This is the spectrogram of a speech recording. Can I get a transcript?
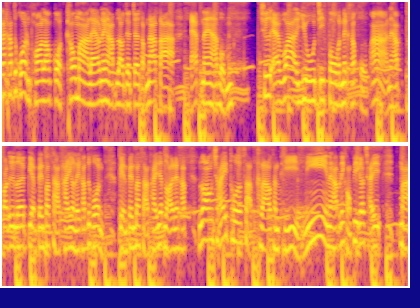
นะครับทุกคนพอเรากดเข้ามาแล้วนะครับ เราจะเจอกับหน้าตาแอปนะครับผม ชื่อแอปว่า UG Phone นะครับผมอ่านะครับก่อนอื่นเลยเปลี่ยนเป็นภาษาไทยก่อนเลยครับทุกคนเปลี่ยนเป็นภาษาไทยเรียบร้อยนะครับลองใช้โทรศัพท์คลาวทันทีนี่นะครับนี่ของพี่ก็ใช้มา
